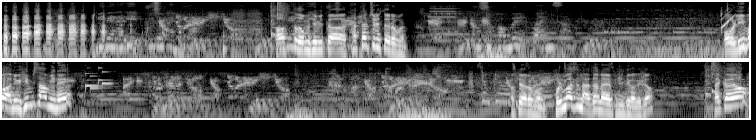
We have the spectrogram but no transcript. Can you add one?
미네랄이 부족합니다. 아, 스타 너무 재밌다. 다 탈출했어, 여러분. 구성 건물 완성. 어, 리버 아니고 힘싸움이네? 어때요, 여러분? 볼맛은 나잖아요, 빌드가, 그죠? 갈까요?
